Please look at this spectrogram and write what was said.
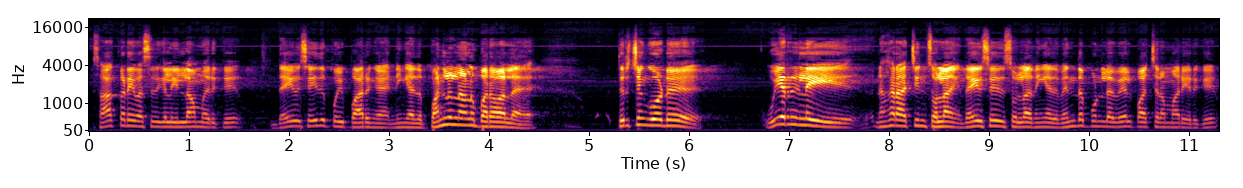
சாக்கடை வசதிகள் இல்லாமல் இருக்கு. தயவு செய்து போய் பாருங்க. நீங்கள் அதை பண்ணலனாலும் பரவாயில்ல. திருச்செங்கோடு உயர்நிலை நகராட்சின்னு சொல்லாதீங்க. தயவு செய்து சொல்லாதீங்க. அது வெந்த புண்ணில் வேல் பாய்ச்சுற மாதிரி இருக்கு.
